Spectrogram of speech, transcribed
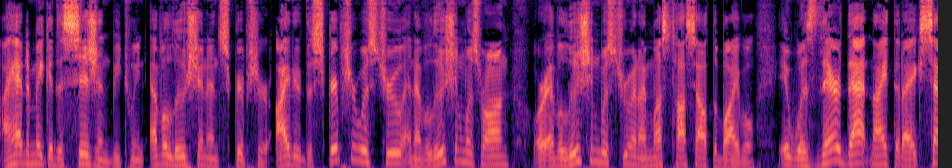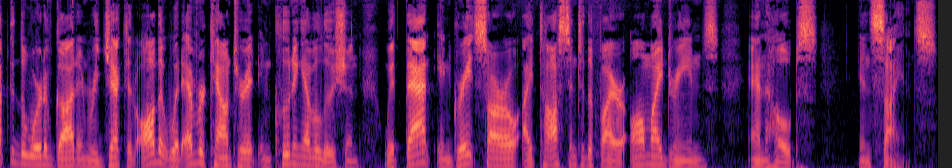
I had to make a decision between evolution and scripture. Either the scripture was true and evolution was wrong, or evolution was true and I must toss out the Bible. It was there that night that I accepted the Word of God and rejected all that would ever counter it, including evolution. With that, in great sorrow, I tossed into the fire all my dreams and hopes in science.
